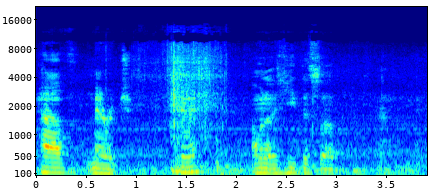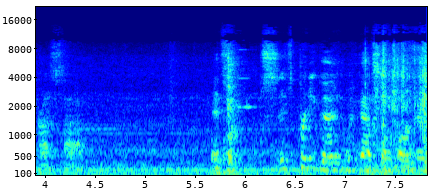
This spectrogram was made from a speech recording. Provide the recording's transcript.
have marriage. Okay? I'm gonna heat this up and press that. It's it's pretty good. We've got some focus.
